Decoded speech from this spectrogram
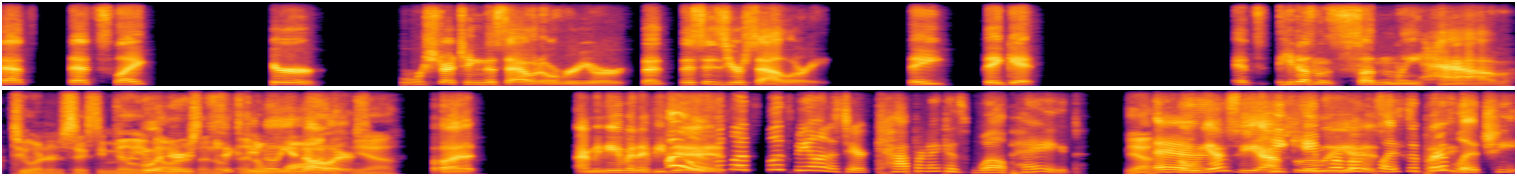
that's that's like you're we're stretching this out over your that this is your salary. They they get it's he doesn't suddenly have, Two hundred sixty million dollars in, a- $260 in a million dollars. Yeah. but I mean, even if he Oh, did, but let's let's be honest here. Kaepernick is well paid. Yeah. And Oh, yes, he absolutely he came absolutely from a place of privilege. He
